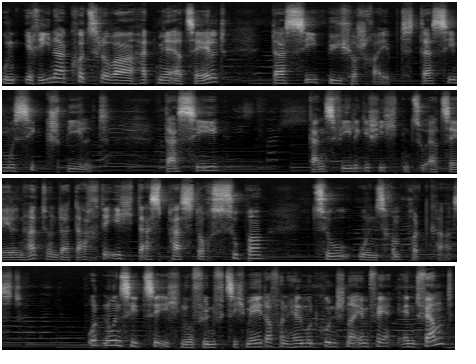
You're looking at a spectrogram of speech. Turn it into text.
und Irina Kotzlova hat mir erzählt, dass sie Bücher schreibt, dass sie Musik spielt, dass sie ganz viele Geschichten zu erzählen hat. Und da dachte ich, das passt doch super zu unserem Podcast. Und nun sitze ich nur 50 Meter von Helmut Kunschner entfernt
